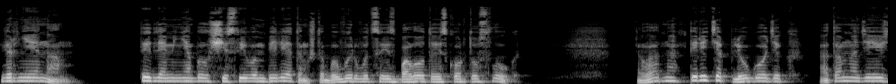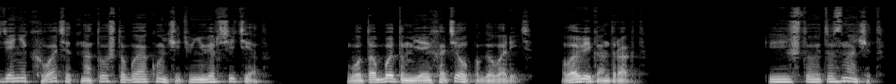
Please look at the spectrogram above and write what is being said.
Вернее, нам. Ты для меня был счастливым билетом, чтобы вырваться из болота эскорт-услуг. Ладно, перетерплю годик, а там, надеюсь, денег хватит на то, чтобы окончить университет. Вот об этом я и хотел поговорить. Лови контракт. И что это значит?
